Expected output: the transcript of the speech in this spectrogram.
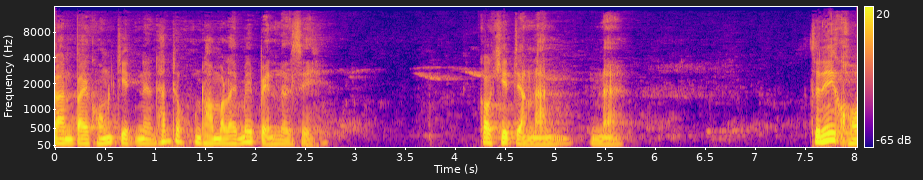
การไปของจิตเนี่ยท่านจะคงทำอะไรไม่เป็นเลยสิ ก็คิดอย่างนั้นนะ ทีนี้ขอ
